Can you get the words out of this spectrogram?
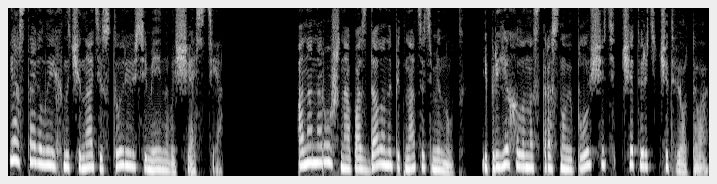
и оставила их начинать историю семейного счастья. Она нарочно опоздала на пятнадцать минут и приехала на Страстную площадь четверть четвертого.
